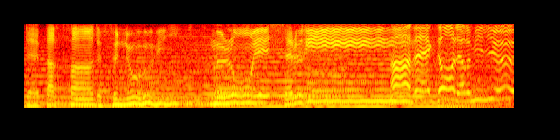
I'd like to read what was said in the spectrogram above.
Des parfums de fenouil, melon et céleri, avec dans leur milieu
